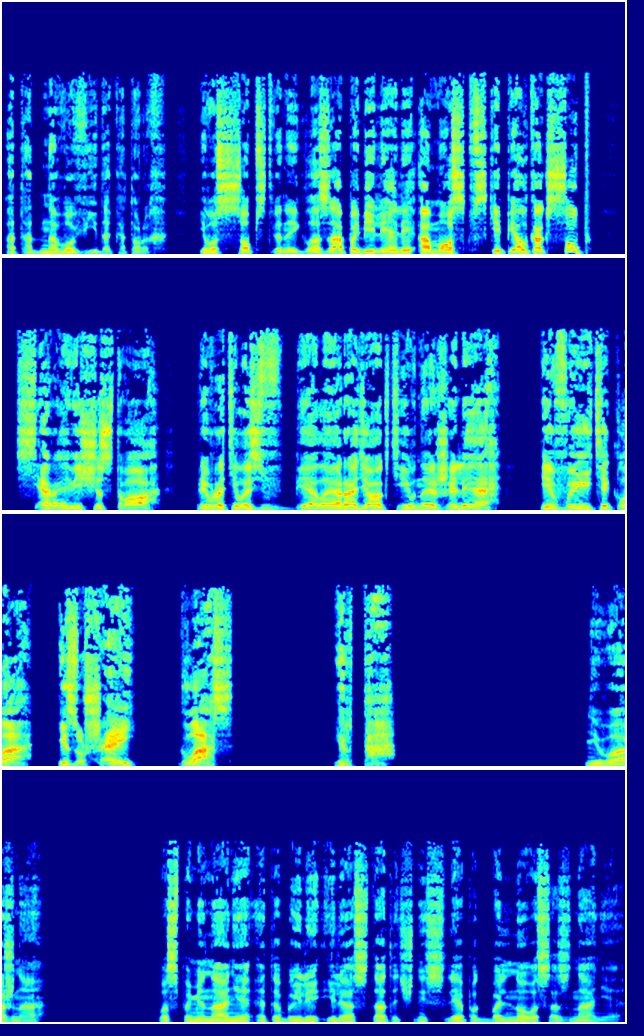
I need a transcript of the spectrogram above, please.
от одного вида которых его собственные глаза побелели, а мозг вскипел, как суп. Серое вещество превратилось в белое радиоактивное желе и вытекло из ушей, глаз и рта. Неважно, воспоминания это были или остаточный слепок больного сознания.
